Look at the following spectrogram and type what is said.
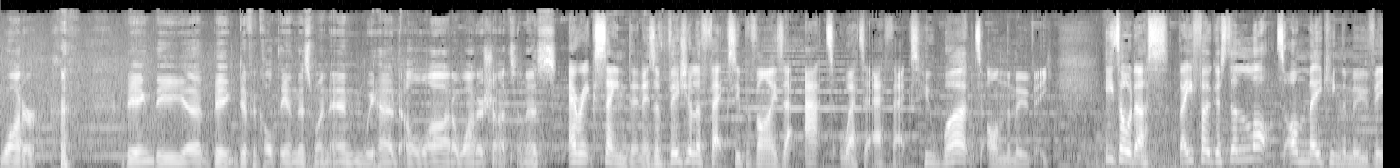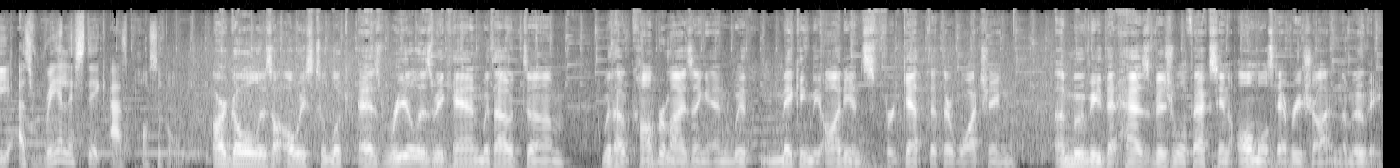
Water being the uh, big difficulty in this one, and we had a lot of water shots in this. Eric Saindon is a visual effects supervisor at Weta FX who worked on the movie. He told us they focused a lot on making the movie as realistic as possible. Our goal is always to look as real as we can without um, without compromising and with making the audience forget that they're watching a movie that has visual effects in almost every shot in the movie.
